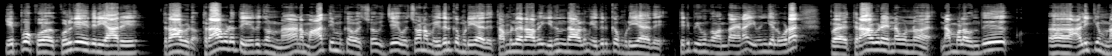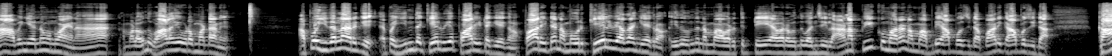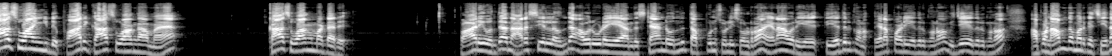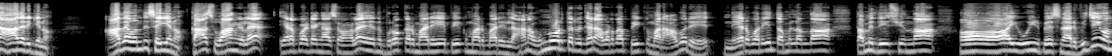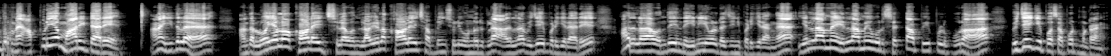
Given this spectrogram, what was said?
எப்போ கொ கொள்கை எதிரி யார்? திராவிடம். திராவிடத்தை எதிர்க்கணும்னா நம்ம அதிமுக வச்சோ விஜய் வச்சோ நம்ம எதிர்க்க முடியாது. தமிழராகவே இருந்தாலும் எதிர்க்க முடியாது. திருப்பி இவங்க வந்தாங்கன்னா இவங்களோட இப்போ திராவிடம் என்ன பண்ணும் நம்மளை வந்து அழிக்கும்னா அவங்க என்ன பண்ணுவாங்கன்னா நம்மளை வந்து வாழவே விட மாட்டானுங்க. அப்போது இதெல்லாம் இருக்குது இப்போ இந்த கேள்வியை பாரிட்ட கேட்குறோம். பாரிட்ட நம்ம ஒரு கேள்வியாக தான் கேட்குறோம். இது வந்து நம்ம அவரை திட்டி அவரை வந்து வஞ்சிக்கலாம் ஆனால் பி. குமாரை நம்ம அப்படியே ஆப்போசிட்டாக பாரிக்கு ஆப்போசிட்டாக காசு வாங்கிட்டு பாரி காசு வாங்காமல் காசு வாங்க மாட்டார் பாரி வந்து அந்த அரசியலில் வந்து அவருடைய அந்த ஸ்டாண்டு வந்து தப்புன்னு சொல்லி சொல்கிறோம் ஏன்னா அவர் எதிர்க்கணும் எடப்பாடி எதிர்க்கணும் விஜய் எதிர்க்கணும் அப்போ நாம் தமிழ் கட்சியை தான் ஆதரிக்கணும் அதை வந்து செய்யணும் காசு வாங்கலை எடப்பாட்டியும் காசு வாங்கலை இந்த புரோக்கர் மாதிரி பீக்குமார் மாதிரி இல்லை ஆனால் இன்னொருத்தர் இருக்கார் அவர் தான் பிகுமார் அவர் நேர வரையும் தமிழந்தான் தமிழ் தேசியம்தான் ஆய் ஊயின்னு பேசினார் விஜய் வந்த உடனே அப்படியே மாறிட்டாரே ஆனால் இதில் அந்த லொயலோ காலேஜில் வந்து லொயலோ காலேஜ் அப்படின்னு சொல்லி ஒன்று இருக்குல்ல அதில் தான் விஜய் படிக்கிறாரு. அதில் தான் வந்து இந்த இனியவள் ரஜினி படிக்கிறாங்க. எல்லாமே எல்லாமே ஒரு செட் ஆஃப் பீப்புள் பூரா விஜய்க்கு இப்போ சப்போர்ட் பண்ணுறாங்க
